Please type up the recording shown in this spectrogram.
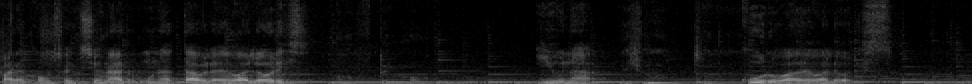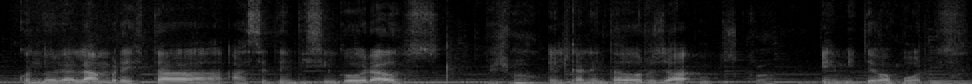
para confeccionar una tabla de valores y una curva de valores. Cuando el alambre está a 75 grados, el calentador ya emite vapores.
